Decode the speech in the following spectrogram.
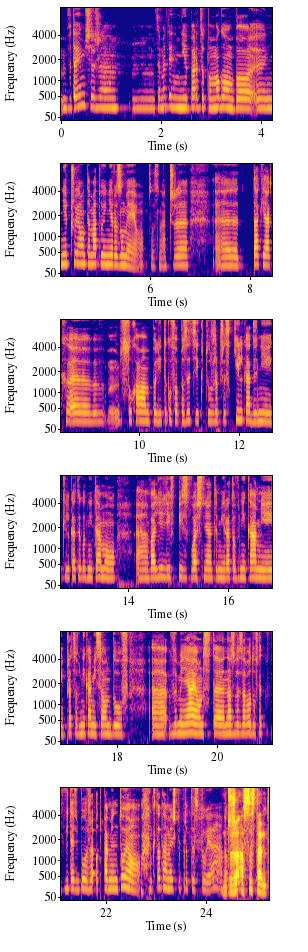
wydaje mi się, że mm, te media nie bardzo pomogą, bo y, nie czują tematu i nie rozumieją. To znaczy, tak jak słuchałam polityków opozycji, którzy przez kilka dni, kilka tygodni temu walili wpis właśnie tymi ratownikami, pracownikami sądów, E, wymieniając te nazwy zawodów, tak widać było, że odpamiętują, kto tam jeszcze protestuje. Znaczy, potem... że asystent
